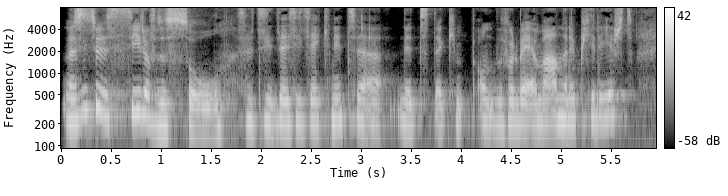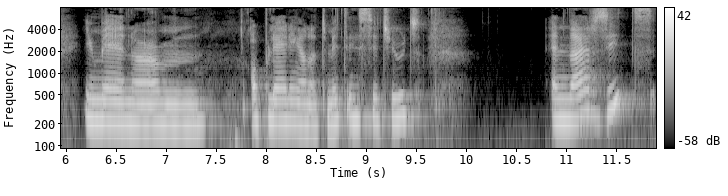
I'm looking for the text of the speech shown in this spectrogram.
Daar zit de seed of the soul. Dat is iets dat ik net, uh, net dat ik de voorbije maanden heb geleerd in mijn um, opleiding aan het Med Institute. En daar zit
